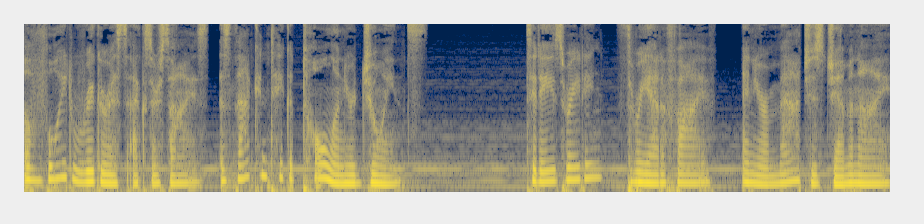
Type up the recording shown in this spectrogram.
Avoid rigorous exercise, as that can take a toll on your joints. Today's rating 3 out of 5, and your match is Gemini.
